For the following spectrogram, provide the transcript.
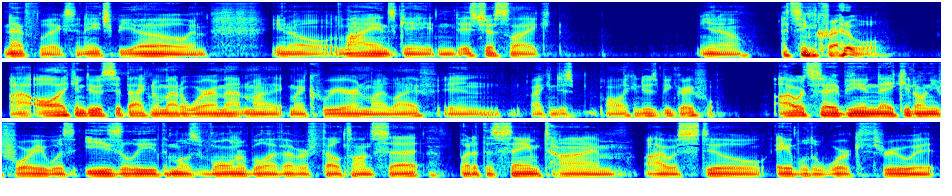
Netflix and HBO and, you know, Lionsgate. And it's just like, you know, it's incredible. I, all I can do is sit back no matter where I'm at in my, my career and my life. And I can just, all I can do is be grateful. I would say being naked on Euphoria was easily the most vulnerable I've ever felt on set. But at the same time, I was still able to work through it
